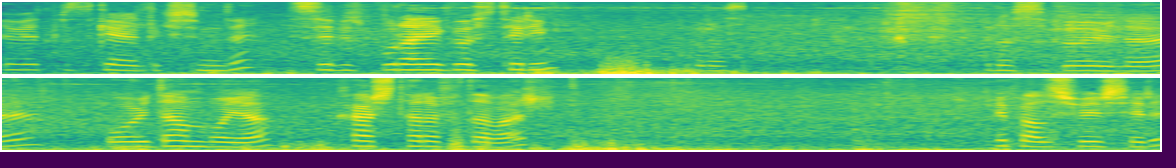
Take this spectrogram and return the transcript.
Evet biz geldik şimdi. Size bir burayı göstereyim. Burası. Burası böyle. Boydan boya. Karşı tarafı da var. Hep alışveriş yeri.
